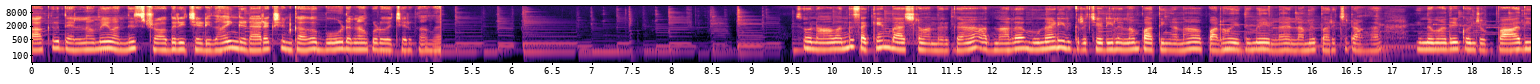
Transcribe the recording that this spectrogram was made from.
பார்க்குறது எல்லாமே வந்து ஸ்ட்ராபெரி செடி தான். இங்கே டைரக்ஷனுக்காக போர்டெல்லாம் கூட வச்சுருக்காங்க. ஸோ நான் வந்து செகண்ட் பேட்ச்சில் வந்திருக்கேன். அதனால முன்னாடி இருக்கிற செடியிலலாம் பார்த்தீங்கன்னா பழம் எதுவுமே இல்லை. எல்லாமே பறிச்சுட்டாங்க. இந்த மாதிரி கொஞ்சம் பாதி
